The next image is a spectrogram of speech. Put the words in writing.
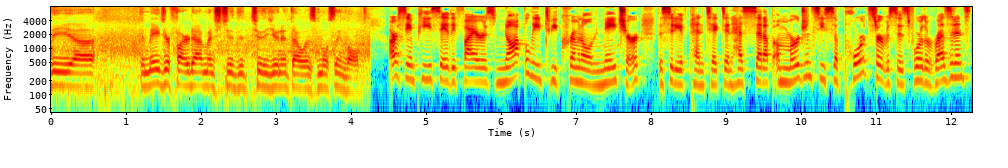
the, uh, the major fire damage to the, to the unit that was mostly involved. RCMP say the fire is not believed to be criminal in nature. The city of Penticton has set up emergency support services for the residents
